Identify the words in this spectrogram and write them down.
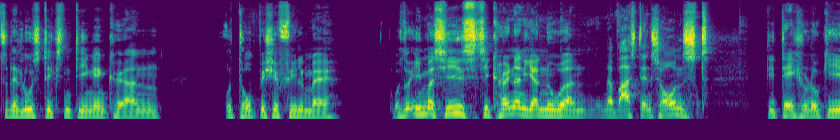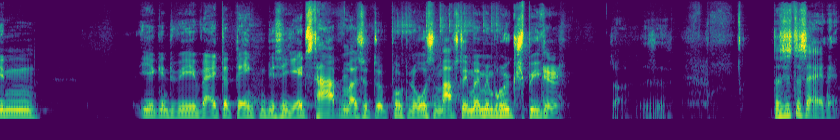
Zu den lustigsten Dingen gehören utopische Filme, wo du immer siehst, sie können ja nur, na was denn sonst, die Technologien irgendwie weiterdenken, die sie jetzt haben. Also Prognosen machst du immer mit dem Rückspiegel. So, das ist das eine.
